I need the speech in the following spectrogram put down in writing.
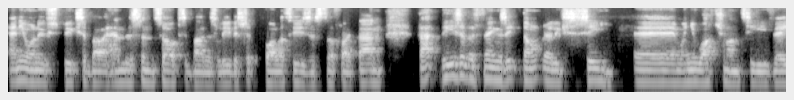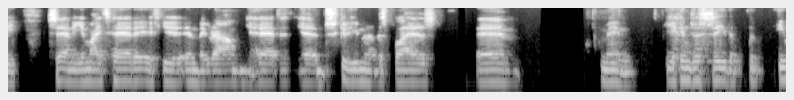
anyone who speaks about Henderson talks about his leadership qualities and stuff like that. And that these are the things that you don't really see uh, when you're watching on TV. Certainly, you might hear it if you're in the ground and you hear it, you're screaming at his players. Um, I mean, you can just see that he,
